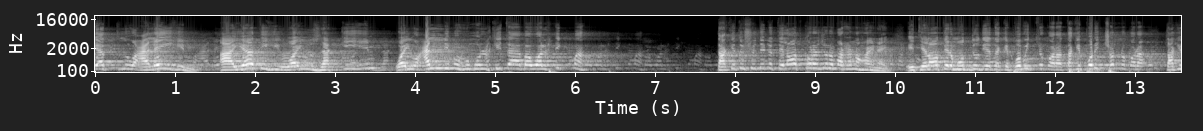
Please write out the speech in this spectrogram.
ইয়াতলু আলাইহিম আয়াতিহি ওয়া ইউযাক্কিহিম ওয়া ইউআল্লিমুহুমুল কিতাবা ওয়াল হিকমা। তাকে তো শুধু এটা তেলাওয়াত করার জন্য পাঠানো হয় নাই। এই তেলাওয়াতের মধ্য দিয়ে তাকে পবিত্র করা, তাকে পরিচ্ছন্ন করা, তাকে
